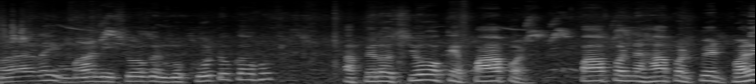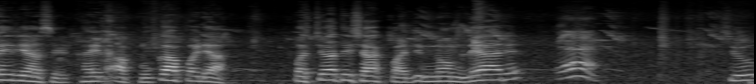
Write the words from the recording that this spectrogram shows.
મારી માની શોગન હું ખોટું કહું? આ પેલો શો કે પાપડ પાપડ ને હાપડ પેટ ભળી રહ્યા છે ખાઈને આ ભૂકા પડ્યા. પચાથી શાકભાજી નોમ લે આ હે શું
